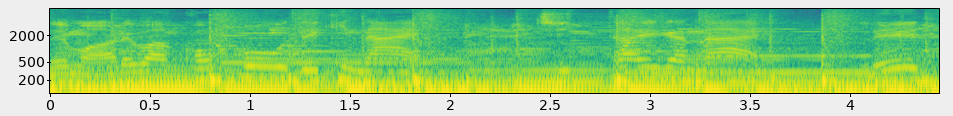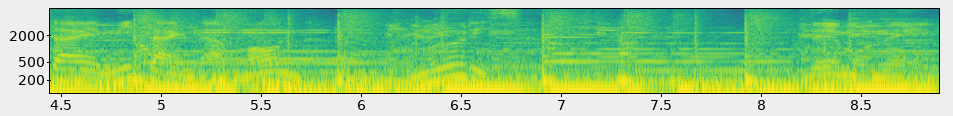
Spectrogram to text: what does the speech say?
でもあれは梱包できない。実体がない。霊体みたいなもんだ。無理さ。でもね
